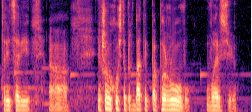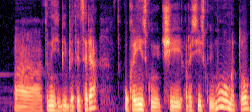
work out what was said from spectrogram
Три царі. Е, якщо ви хочете придбати паперову версію е, книги Біблія Три царя українською чи російською мовами, то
